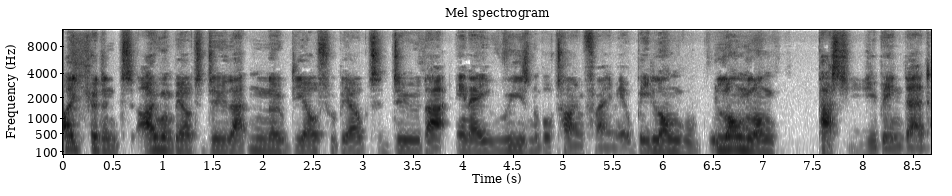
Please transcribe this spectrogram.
I, I couldn't, I wouldn't be able to do that. Nobody else would be able to do that in a reasonable time frame. It would be long, long, long past you being dead.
